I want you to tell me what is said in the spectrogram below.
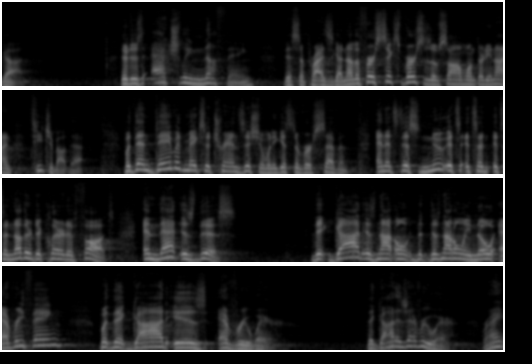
God. There is actually nothing that surprises God. Now, the first six verses of Psalm 139 teach about that. But then David makes a transition when he gets to verse 7. And it's this new, it's, it's, a, it's another declarative thought. And that is this that God is not only, does not only know everything, but that God is everywhere that God is everywhere, right?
